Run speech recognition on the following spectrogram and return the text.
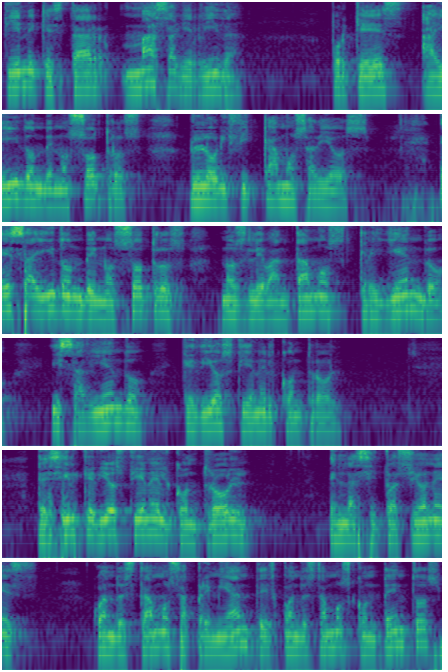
tiene que estar más aguerrida, porque es ahí donde nosotros glorificamos a Dios. Es ahí donde nosotros nos levantamos creyendo y sabiendo que Dios tiene el control. Decir que Dios tiene el control en las situaciones cuando estamos apremiantes, cuando estamos contentos,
